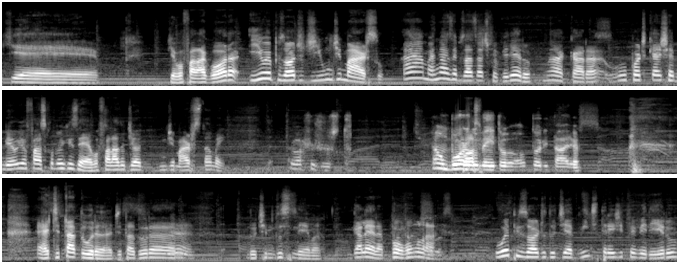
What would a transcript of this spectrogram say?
que é. que eu vou falar agora, e o episódio de 1 de março. Ah, mas não é os episódios de fevereiro? Ah, cara, o podcast é meu e eu faço como eu quiser. Eu vou falar do dia de março também. Eu acho justo. É um bom Posso- argumento autoritário. É ditadura, ditadura É. do time do cinema. Galera, bom, vamos lá. O episódio do dia 23 de fevereiro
